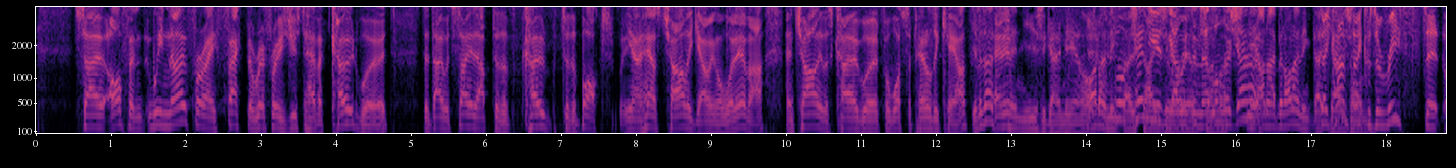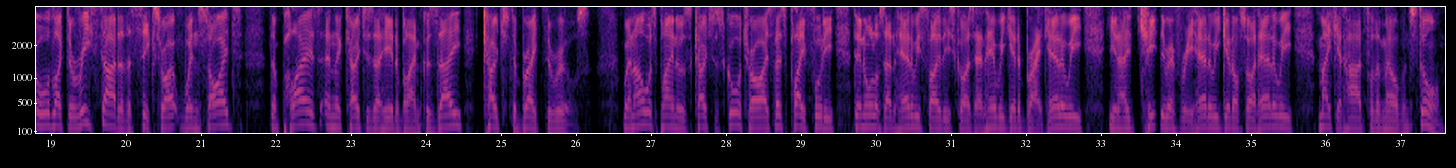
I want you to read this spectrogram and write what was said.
So often we know for a fact the referees used to have a code word that they would say it up to the code to the box, you know, how's Charlie going or whatever, and Charlie was code word for what's the penalty count. Yeah, but that's And if- ten years ago now. I don't think Well, those 10 days years ago around isn't that so long much. ago. Yeah, I know, but I don't think that they goes can't say because the reset or like the restart of the six, right? When sides, the players and the coaches are here to blame because they coach to break the rules. When I was playing, it was coach to score tries. Let's play footy. Then all of a sudden, how do we slow these guys down? How do we get a break? How do we, you know, cheat the referee? How do we get offside? How do we make it hard for the Melbourne Storm?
